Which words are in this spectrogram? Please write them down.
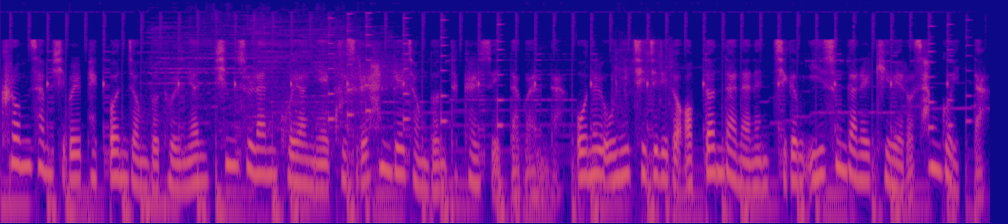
크롬 30을 100번 정도 돌면 심술난 고양이의 구슬을 한 개 정도는 득할 수 있다고 한다. 오늘 운이 지지리도 없던 다나는 지금 이 순간을 기회로 삼고 있다.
